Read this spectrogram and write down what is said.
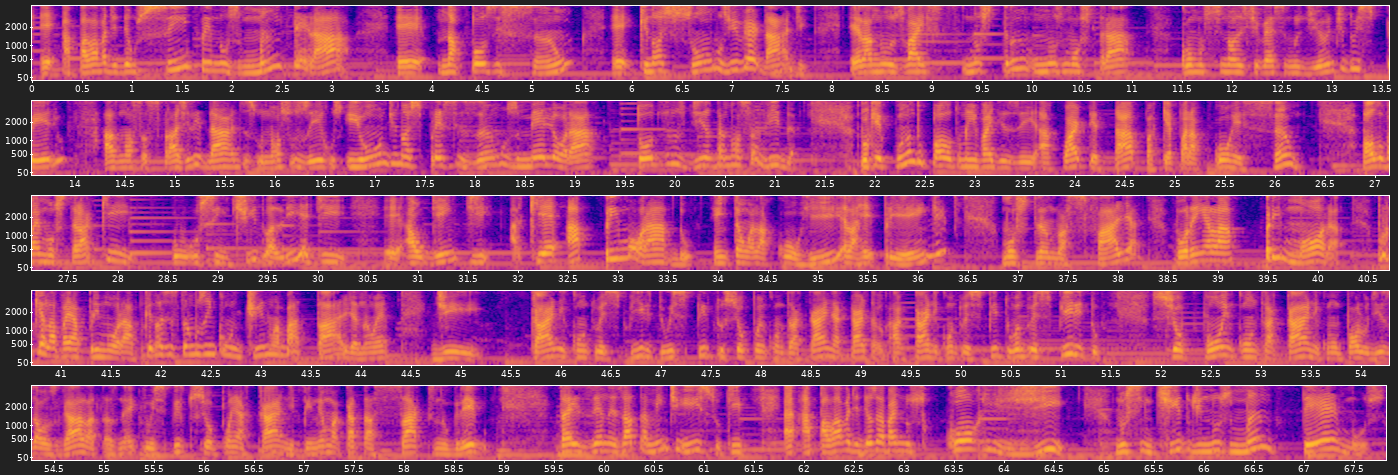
é, a palavra de Deus sempre nos manterá é, na posição é, que nós somos de verdade. Ela nos vai nos, nos mostrar como se nós estivéssemos diante do espelho, as nossas fragilidades, os nossos erros e onde nós precisamos melhorar todos os dias da nossa vida. Porque quando Paulo também vai dizer a quarta etapa, que é para correção, Paulo vai mostrar que o, o sentido ali é de é, alguém de, que é aprimorado. Então ela corri, ela repreende, mostrando as falhas, porém ela aprimora. Por que ela vai aprimorar? Porque nós estamos em contínua batalha, não é? De carne contra o espírito, o espírito se opõe contra a carne, a, carta, a carne contra o espírito. Quando o espírito se opõe contra a carne, como Paulo diz aos Gálatas, né, que o espírito se opõe à carne, pneuma catassax no grego, está dizendo exatamente isso, que a, a palavra de Deus vai nos corrigir no sentido de nos mantermos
